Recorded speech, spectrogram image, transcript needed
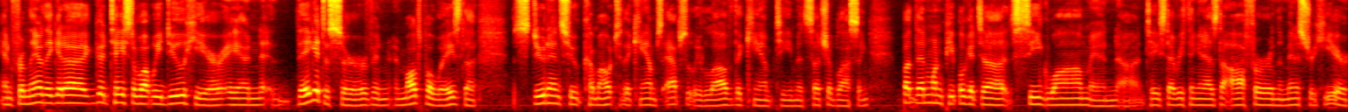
And from there, they get a good taste of what we do here, and they get to serve in, in multiple ways. The students who come out to the camps absolutely love the camp team, it's such a blessing. But then when people get to see Guam and uh, taste everything it has to offer in the ministry here,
